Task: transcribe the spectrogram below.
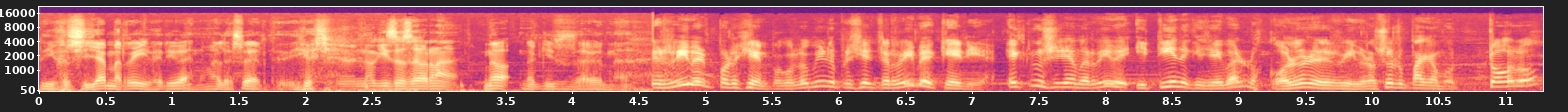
Dijo, se llama River, y bueno, mala suerte, digo yo. No quiso saber nada. No, no quiso saber nada. El River, por ejemplo, cuando vino el presidente River, quería, el club se llama River y tiene que llevar los colores de River. Nosotros pagamos todo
